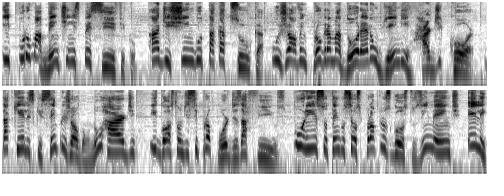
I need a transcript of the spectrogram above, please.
e por uma mente em específico, a de Shingo Takatsuka. O jovem programador era um game hardcore, daqueles que sempre jogam no hard e gostam de se propor desafios. Por isso, tendo seus próprios gostos em mente, ele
